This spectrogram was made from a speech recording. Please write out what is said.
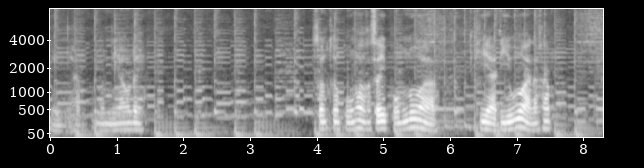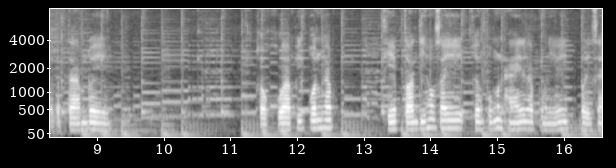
นี่ครับมันเหนียวเลย ส่วนเครื่องปรุงก็ใส่ผงนัวเพียดีวัวนะครับแล้วก็ตามด้วยข้าวคั่วพริกป่นครับ เทปตอนที่เขาใส่เครื่องปรุงมันหายนะครับวันนี้ได้บริใส่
